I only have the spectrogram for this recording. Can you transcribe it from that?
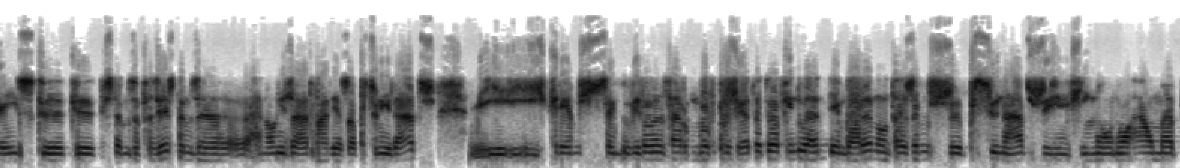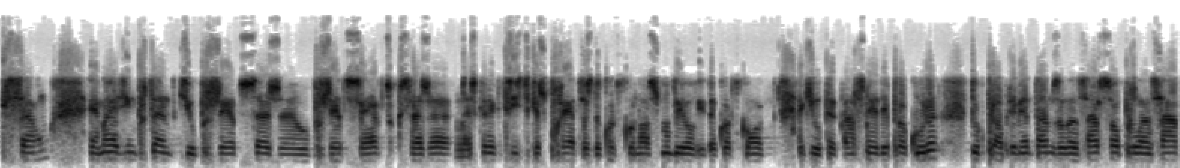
É isso que, que, que estamos a fazer. Estamos a, analisar várias oportunidades e, e, queremos, sem dúvida, lançar um novo projeto até ao fim do ano, embora não estejamos pressionados e, enfim, não, não há uma pressão. É mais importante que o projeto seja o projeto certo, que seja as características corretas de acordo com o nosso modelo e de acordo com aquilo que a classe média procura, do que propriamente estamos a lançar só por lançar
